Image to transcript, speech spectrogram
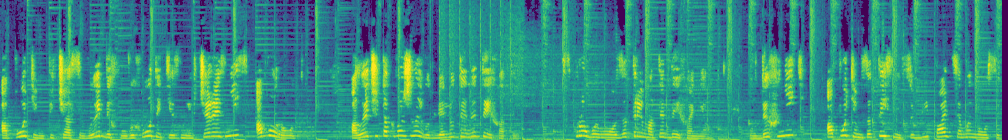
а потім під час видиху виходить із них через ніс або рот. Але чи так важливо для людини дихати? Спробуємо затримати дихання. Вдихніть, а потім затисніть собі пальцями носик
